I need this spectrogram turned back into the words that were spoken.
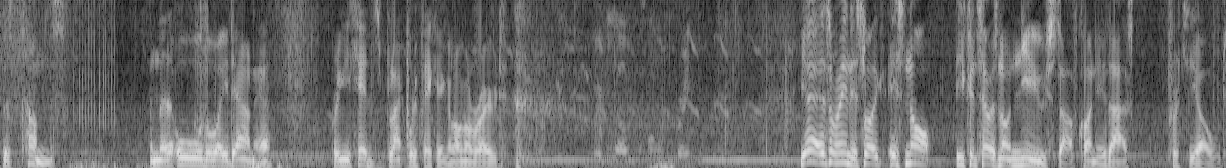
There's tons, and they're all the way down here. Bring your kids blackberry picking along a road. Really old concrete. yeah, that's what I mean. It's like it's not. You can tell it's not new stuff, can't you? That's pretty old.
